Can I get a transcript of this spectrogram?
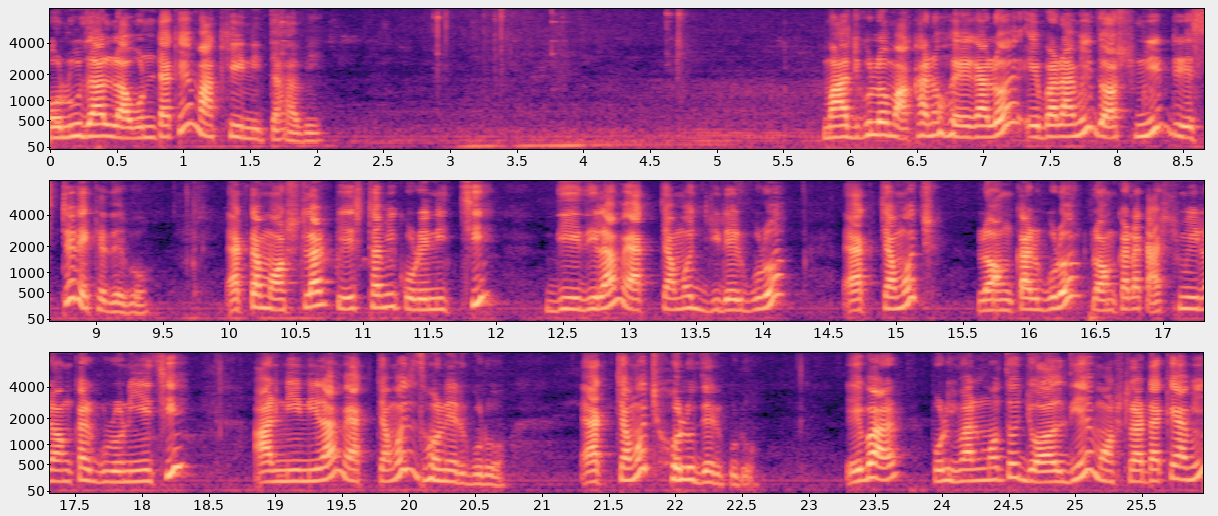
হলুদ আর লবণটাকে মাখিয়ে নিতে হবে। মাছগুলো মাখানো হয়ে গেল, এবার আমি দশ মিনিট রেস্টে রেখে দেব। একটা মশলার পেস্ট আমি করে নিচ্ছি, দিয়ে দিলাম এক চামচ জিরের গুঁড়ো, এক চামচ লঙ্কার গুঁড়ো, লঙ্কাটা কাশ্মীরি লঙ্কার গুঁড়ো নিয়েছি, আর নিয়ে নিলাম এক চামচ ধনের গুঁড়ো, এক চামচ হলুদের গুঁড়ো। এবার পরিমাণ মতো জল দিয়ে মশলাটাকে আমি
